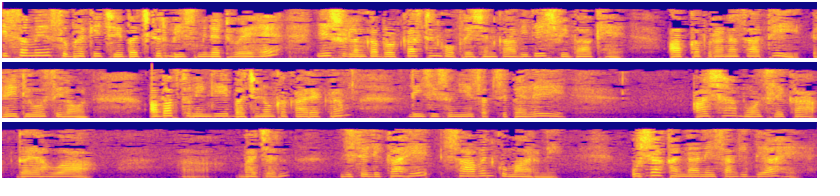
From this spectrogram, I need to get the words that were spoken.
इस समय सुबह के छह बजकर बीस मिनट हुए हैं। ये श्रीलंका ब्रॉडकास्टिंग कॉरपोरेशन का विदेश विभाग है। आपका पुराना साथी, रेडियो सिलोन। अब आप सुनेंगे बचनों का कार्यक्रम। लीजिए सुनिए सबसे पहले। आशा भोंसले का गया हुआ भजन, जिसे लिखा है सावन कुमार ने। उषा खन्ना ने संगीत दिया है।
